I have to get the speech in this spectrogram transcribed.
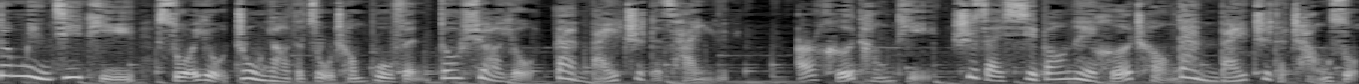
生命机体所有重要的组成部分都需要有蛋白质的参与，而核糖体是在细胞内合成蛋白质的场所，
